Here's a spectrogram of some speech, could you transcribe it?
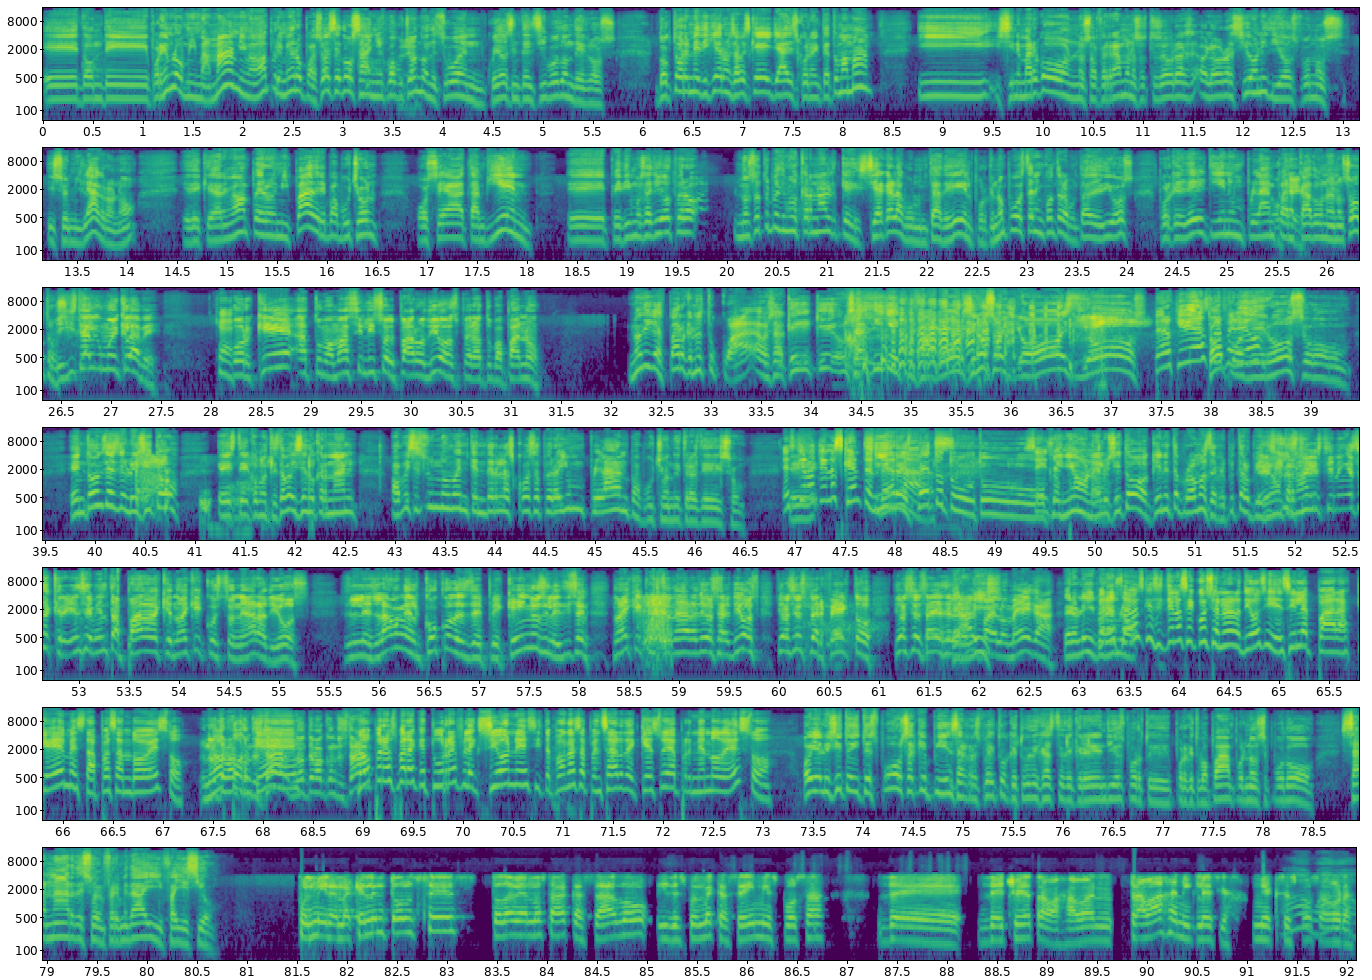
Eh, donde, por ejemplo, mi mamá, mi mamá primero pasó hace dos años, Pabuchón, donde estuvo en cuidados intensivos, donde los doctores me dijeron, ¿sabes qué? Ya desconecta a tu mamá. Y sin embargo, nos aferramos nosotros a la oración y Dios pues, nos hizo el milagro, ¿no? Eh, de quedar a mi mamá. Pero mi padre, Pabuchón, o sea, también eh, pedimos a Dios, pero nosotros pedimos, carnal, que se haga la voluntad de Él, porque no puedo estar en contra de la voluntad de Dios, porque Él tiene un plan para cada uno de nosotros. Dijiste algo muy clave. ¿Qué? ¿Por qué a tu mamá sí le hizo el paro Dios, pero a tu papá no? No digas paro que no es tu cua... O sea, ¿qué, qué? O sea, DJ, por favor, si no soy yo, es Dios. ¿Pero qué hubieras preferido? Todopoderoso. Entonces, Luisito, este, como te estaba diciendo, carnal, a veces uno va a entender las cosas, pero hay un plan, papuchón, detrás de eso. Es que Eh, no tienes que Sí, entenderlas. respeto tu, tu Sí, opinión. ¿eh, Luisito? Aquí en este programa se repite la opinión, es que carnal. ustedes tienen esa creencia bien tapada de que no hay que cuestionar a Dios. Les lavan el coco desde pequeños y les dicen, no hay que cuestionar a Dios. A Dios, Dios es perfecto. Dios es, es el Pero, alfa, Liz, el omega. Pero, Liz, por Pero ejemplo, sabes que sí tienes que cuestionar a Dios y decirle, ¿para qué me está pasando esto? No te va a ¿por contestar, qué? no te va a contestar. No, pero es para que tú reflexiones y te pongas a pensar de qué estoy aprendiendo de esto. Oye, Luisito, ¿y tu esposa qué piensa al respecto que tú dejaste de creer en Dios por tu- porque tu papá pues, no se pudo sanar de su enfermedad y falleció? Pues mira, en aquel entonces todavía no estaba casado y después me casé y mi esposa de de hecho ella trabajaba en trabaja en iglesia, mi ex esposa ahora.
